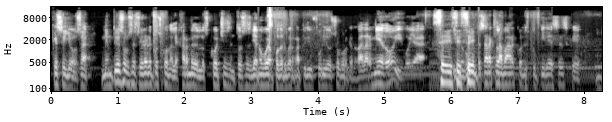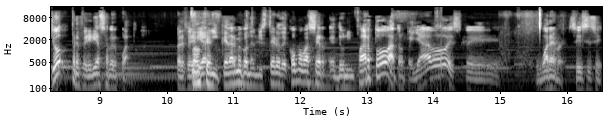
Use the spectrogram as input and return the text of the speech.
qué sé yo. O sea, me empiezo a obsesionar entonces con alejarme de los coches, entonces ya no voy a poder ver rápido y furioso porque me va a dar miedo y voy a, sí, sí, empezar a clavar con estupideces que yo preferiría saber cuándo. Preferiría y quedarme con el misterio de cómo va a ser de un infarto, atropellado, este whatever. Sí, sí, sí.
